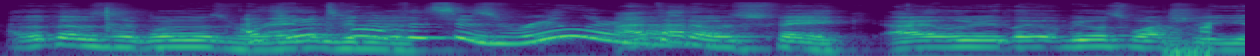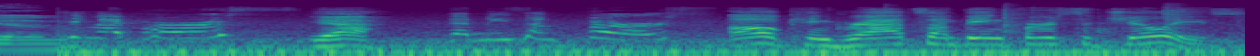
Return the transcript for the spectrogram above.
I thought that was like one of those I can't tell videos. if this is real or I not. thought it was fake. I literally like, let's watch it again. See my purse? Yeah. That means I'm first. Oh, congrats on being first at Chili's.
